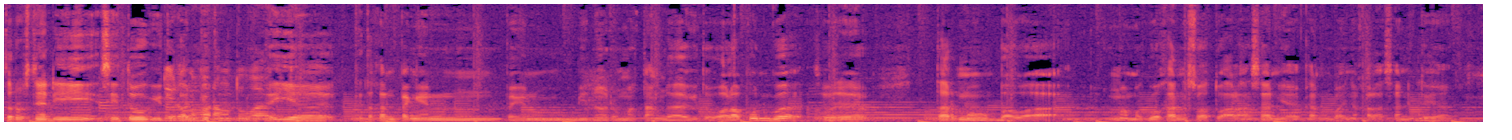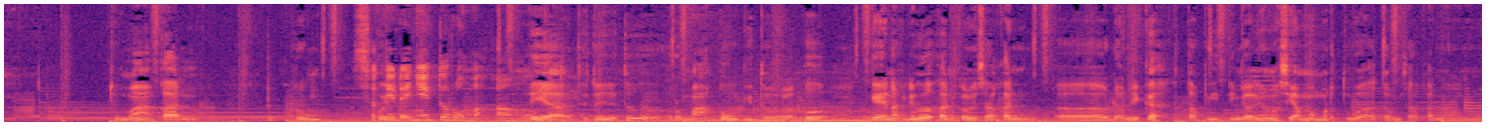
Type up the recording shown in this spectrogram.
terusnya di situ gitu Di kan? rumah orang tua. Iya kita kan pengen pengen bina rumah tangga gitu. Walaupun gue sebenarnya ntar mau bawa mama gue karena suatu alasan ya karena banyak alasan gitu ya. Cuma kan rum setidaknya itu rumah kamu Iya, jadinya itu rumah aku gitu. Aku gak enak juga kan kalau misalkan eh, udah nikah tapi tinggalnya masih sama mertua atau misalkan sama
